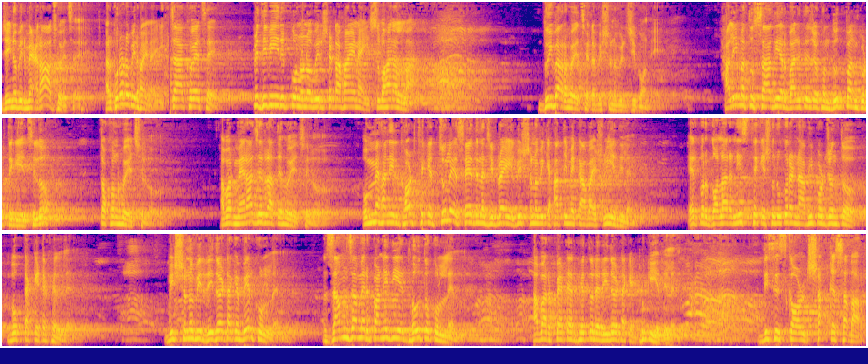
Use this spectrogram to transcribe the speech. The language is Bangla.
যেই নবীর মেরাজ হয়েছে, আর কোন নবীর হয় নাই। চাক হয়েছে, পৃথিবীর কোন নবীর সেটা হয় নাই সুবাহান আল্লাহ দুইবার হয়েছে এটা বিশ্বনবীর জীবনে। হালিমাতু সাদিয়ার বাড়িতে যখন দুধ পান করতে গিয়েছিল, তখন হয়েছিল। আবার মেরাজের রাতে হয়েছিল। উম্মেহানির ঘর থেকে চলে সৈয়দনা জিব্রাইল বিশ্বনবীকে হাতিমে কাবায় শুইয়ে দিলেন। এরপর গলার নিচ থেকে শুরু করে নাভি পর্যন্ত বুকটা কেটে ফেললেন। বিশ্বনবীর হৃদয়টাকে বের করলেন। জামজামের পানি দিয়ে ধৌত করলেন। আবার পেটের ভেতরে হৃদয়টাকে ঢুকিয়ে দিলেন। দিস ইজ কল্ড শাক্কে সাদার।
